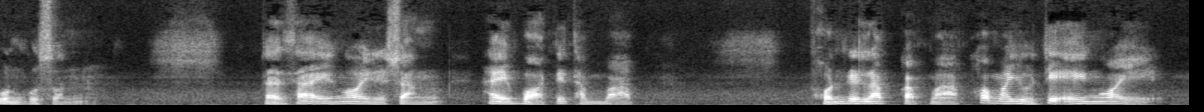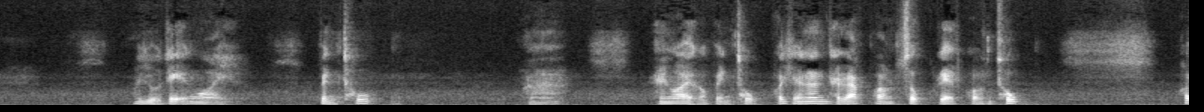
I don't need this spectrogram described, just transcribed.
บุญกุศล แต่ถ้าไอ้ง่อยเนี่ยสั่ง ให้บอดที่ทำบาป ผลได้รับกลับมาก็มาอยู่ที่ไอ้ง่อย มาอยู่ที่ไอ้ง่อย เป็นทุกข์ฮะไอ้ง่อยเขาเป็นทุกข์เพราะฉะนั้นถ้ารักความสุขเกลียดความทุกข์ก็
